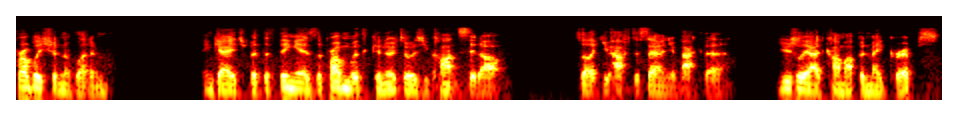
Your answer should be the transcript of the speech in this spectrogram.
Probably shouldn't have let him engage. But the thing is, the problem with Canuto is you can't sit up. So like you have to stay on your back there. Usually I'd come up and make grips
